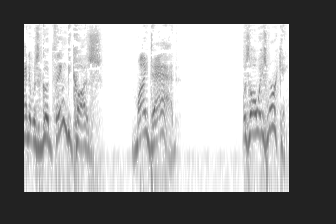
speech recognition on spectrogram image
And it was a good thing because my dad was always working.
